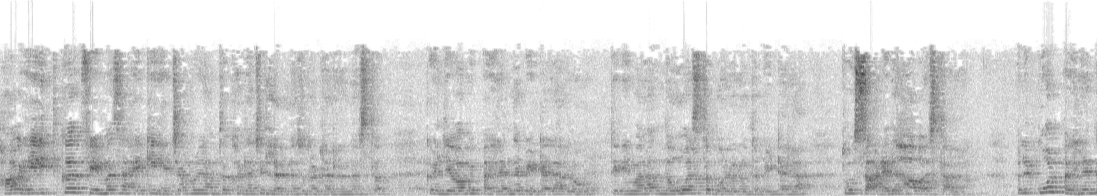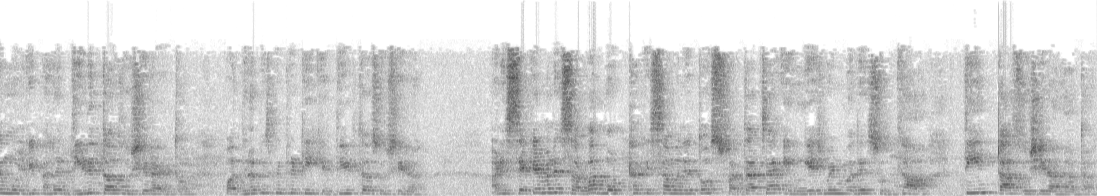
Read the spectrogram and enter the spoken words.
हा हे इतकं फेमस आहे की ह्याच्यामुळे आमचं कदाचित लग्नसुद्धा ठरलं नसतं. कारण जेव्हा मी पहिल्यांदा भेटायला आलो त्याने मला नऊ वाजता बोलवलं होतं भेटायला. तो साडेदहा वाजता आला. म्हणजे कोण पहिल्यांदा मुलगी पहिला दीड तास उशिरा येतो. पंधरा वीस मिनिटं ठीक आहे दीड तास उशिरा. आणि सेकंड म्हणजे सर्वात मोठा किस्सा म्हणजे तो स्वतःच्या एंगेजमेंटमध्ये सुद्धा तीन तास उशिरा आला होता.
